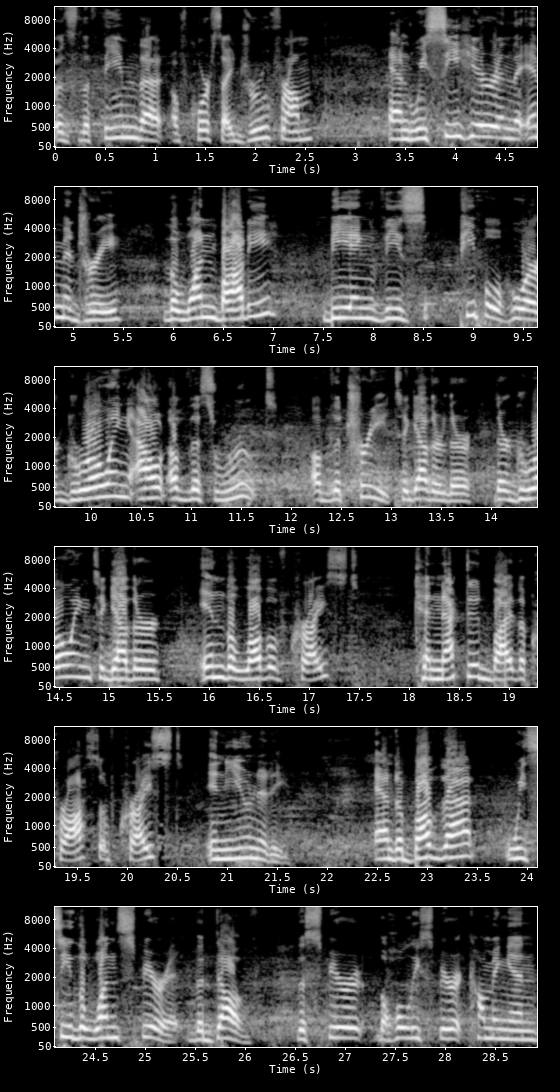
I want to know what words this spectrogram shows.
is the theme that, of course, I drew from. And we see here in the imagery the one body being these people who are growing out of this root of the tree together. They're, they're growing together in the love of Christ, connected by the cross of Christ in unity. And above that, we see the one spirit, the dove, the spirit, the Holy Spirit coming in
